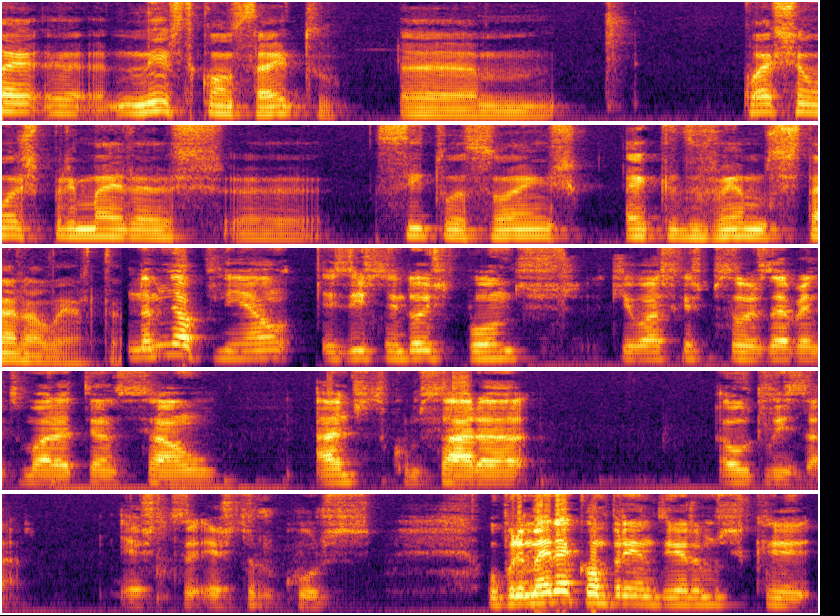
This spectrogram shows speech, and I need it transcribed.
é, neste conceito, um, quais são as primeiras uh, situações a que devemos estar alerta? Na minha opinião, existem dois pontos que eu acho que as pessoas devem tomar atenção antes de começar a, a utilizar este, este recurso. O primeiro é compreendermos que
